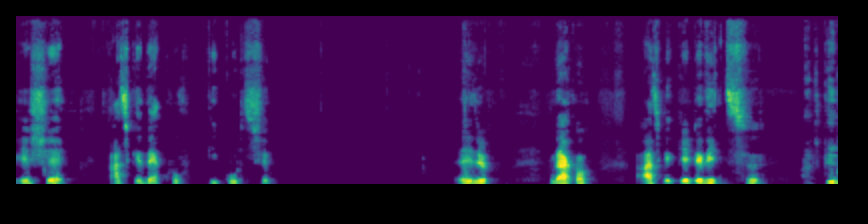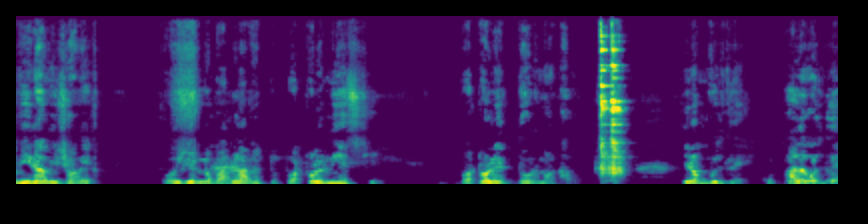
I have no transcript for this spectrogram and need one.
এসে আজকে দেখো কি করছে। এই যে, দেখো, আজকে কেটে দিচ্ছে। আজকে নিরামিষ হবে, ওই জন্য ভাবলাম একটু পটল নিয়ে এসেছি, পটলের দোরমা খাব। কিরম বুঝলে? ভালো বুঝলে?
